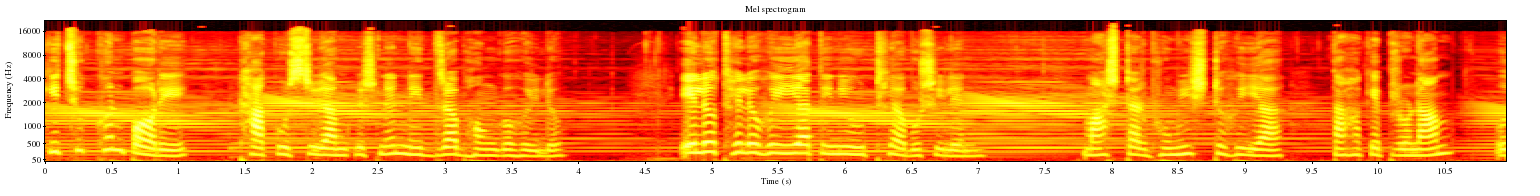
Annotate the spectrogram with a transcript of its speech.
কিছুক্ষণ পরে ঠাকুর শ্রীরামকৃষ্ণের নিদ্রা ভঙ্গ হইল। এলো থেলো হইয়া তিনি উঠিয়া বসিলেন। মাস্টার ভূমিষ্ঠ হইয়া তাহাকে প্রণাম ও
